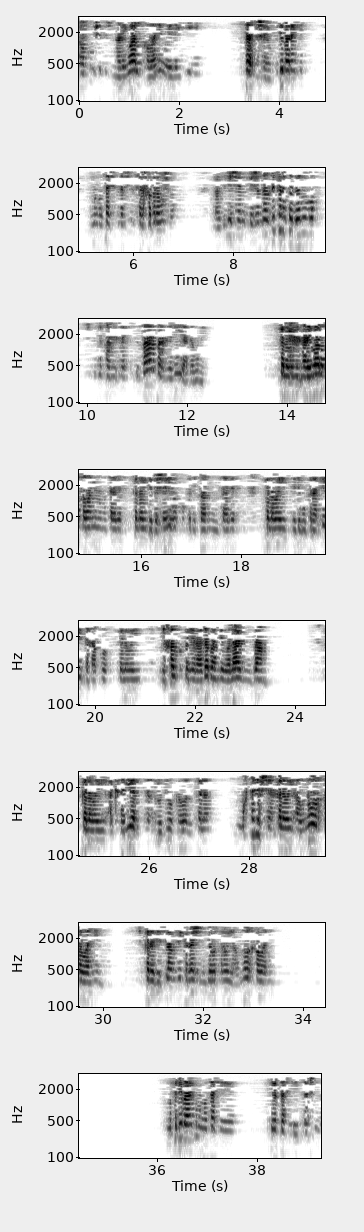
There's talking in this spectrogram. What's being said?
او کوم شي چې نړیوال قوانین ویل کېږي دا څه شی وو په دې باره کې موږ تاسو تفصیل سره خبره وشوه او د دې شی پېژندل ځکه نه ضرور وو چې د قانون استثمار باندې یادونه کله وایي نړیوالو قوانینو مطابق کله وایي د بشري حقوقو د قانون مطابق کله وایي د دیموکراسۍ تحقق کله وایي د خلکو په اراده باندې ولاړ نظام کله وایي اکثریت رجوع کول کله مختلف شي کله وایي او نور قوانین چې کله د اسلام ذکر راشي نو بیا ورسره وایي او نور قوانین نو په دې باره کې موږ تاسې تېر درس کې تشریح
